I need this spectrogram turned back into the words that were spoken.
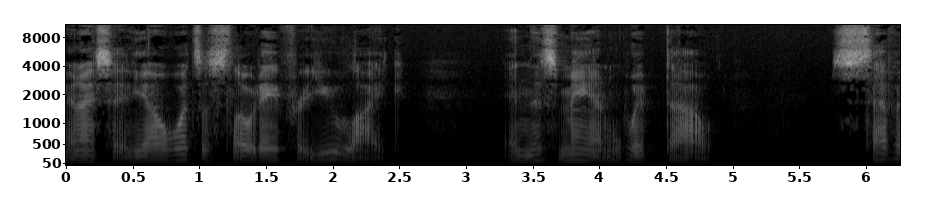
And I said, "Yo, what's a slow day for you like?" And this man whipped out $700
